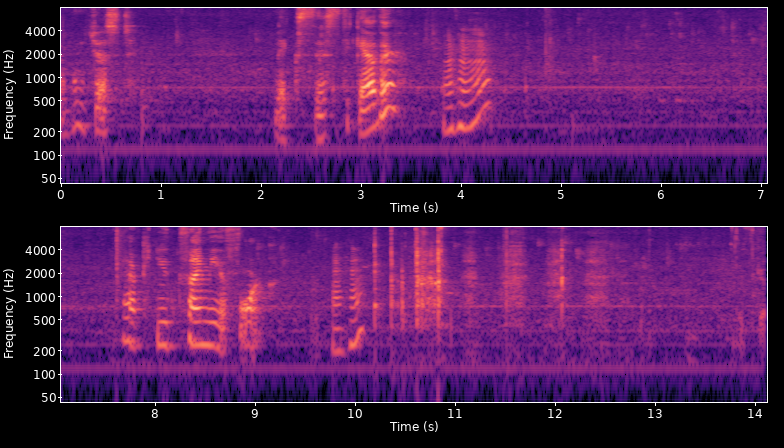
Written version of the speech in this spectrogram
And we'll just mix this together. Mm-hmm. Now can you find me a fork? Mm-hmm. Let's go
